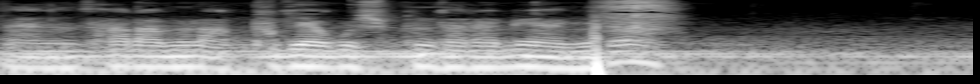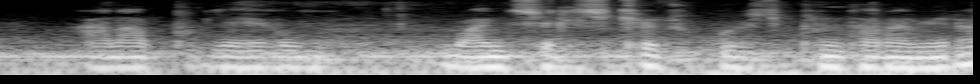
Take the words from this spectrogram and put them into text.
나는 사람을 아프게 하고 싶은 사람이 아니라 안 아프게 해고 완치를 시켜주고 싶은 사람이라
